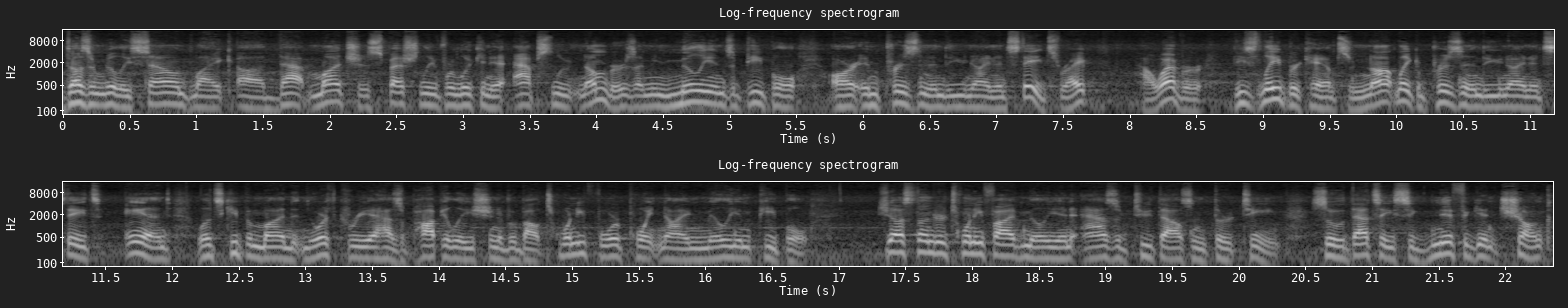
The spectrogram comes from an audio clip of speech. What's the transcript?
doesn't really sound like uh, that much, especially if we're looking at absolute numbers. I mean, millions of people are imprisoned in the United States, right? However, these labor camps are not like a prison in the United States, and let's keep in mind that North Korea has a population of about 24.9 million people just under 25 million as of 2013. So that's a significant chunk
